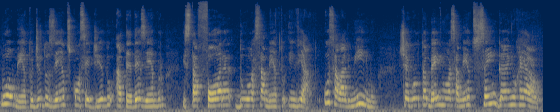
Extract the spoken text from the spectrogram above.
o aumento de 200 concedido até dezembro está fora do orçamento enviado. O salário mínimo chegou também no orçamento sem ganho real.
